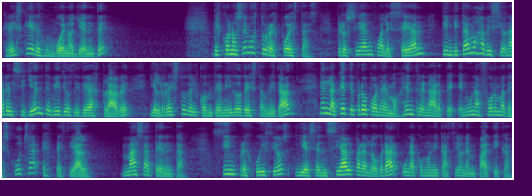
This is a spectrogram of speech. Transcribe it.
¿crees que eres un buen oyente? Desconocemos tus respuestas, pero sean cuales sean, te invitamos a visionar el siguiente vídeo de ideas clave y el resto del contenido de esta unidad en la que te proponemos entrenarte en una forma de escucha especial, más atenta, sin prejuicios y esencial para lograr una comunicación empática.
